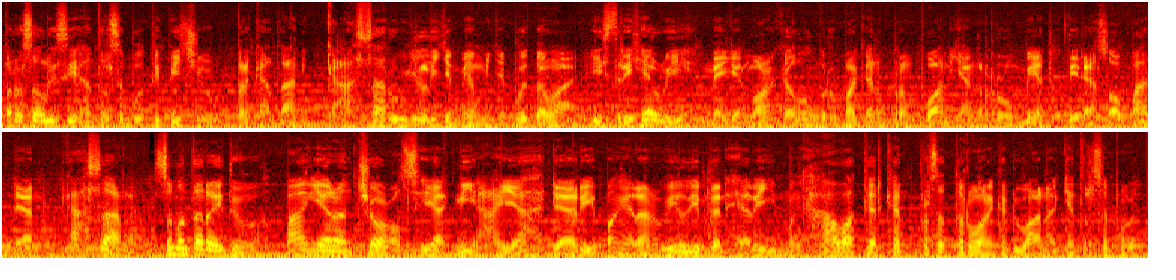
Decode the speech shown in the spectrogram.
Perselisihan tersebut dipicu perkataan kasar William yang menyebut bahwa istri Harry, Meghan Markle, merupakan perempuan yang rumit, tidak sopan, dan kasar. Sementara itu, Pangeran Charles, yakni ayah dari Pangeran William dan Harry, mengkhawatirkan perseteruan kedua anaknya tersebut.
